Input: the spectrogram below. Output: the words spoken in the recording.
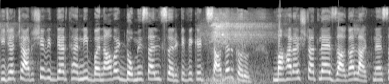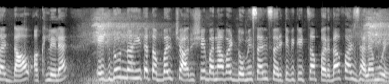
की ज्या चारशे विद्यार्थ्यांनी बनावट डोमिसाईल सर्टिफिकेट सादर करून महाराष्ट्रातल्या या जागा लाटण्याचा डाव आखलेला आहे. एक दोन नाही तर तब्बल चारशे बनावट डोमिसाईल सर्टिफिकेटचा पर्दाफाश झाल्यामुळे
